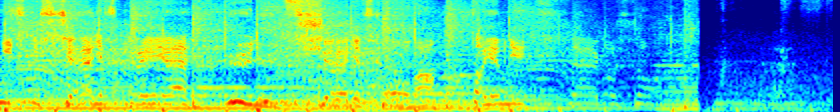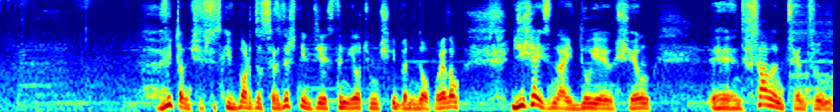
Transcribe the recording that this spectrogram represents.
nic tu się nie skryje i nic się nie schowa. Gorszowa. Witam Cię wszystkich bardzo serdecznie, gdzie jestem i o czym dzisiaj będę opowiadał. Dzisiaj znajduję się w samym centrum,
